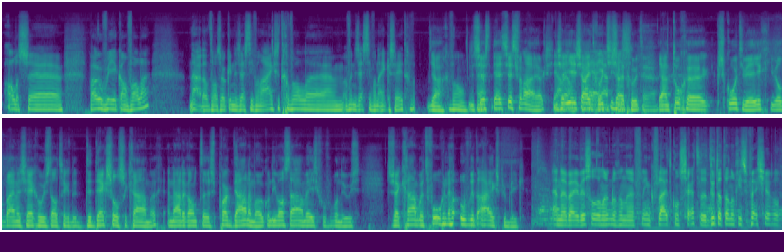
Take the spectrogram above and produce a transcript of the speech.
alles eh, waarover je kan vallen. Nou, dat was ook in de 16 van Ajax het geval, of in de 16 van RKC het ge- ja, geval. Ja. zes- nee, het is zes van Ajax. Je, Ja, zei, wel. je zei het Ja, goed, ja, je zei het goed. Ja. Ja, en toch scoort hij weer. Je wilt bijna zeggen, hoe is dat zeggen, de, de dekselse Kramer. En na de rand sprak Daan hem ook, want die was daar aanwezig voor voetbalnieuws. Toen zei Kramer het volgende over het Ajax-publiek. En eh, bij je wissel dan ook nog een eh, flink fluitconcert. Eh, doet dat dan nog iets met je? Of,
